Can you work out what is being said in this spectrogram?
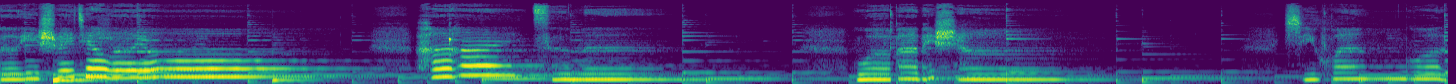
可以睡觉了哟，孩子们，我把悲伤喜欢过了，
